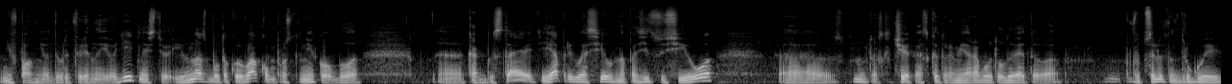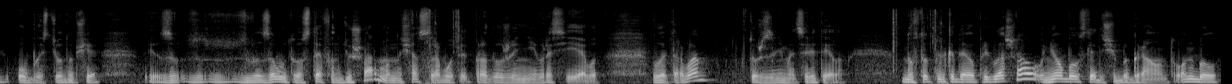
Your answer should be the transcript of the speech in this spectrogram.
не вполне удовлетворены его деятельностью, и у нас был такой вакуум, просто некого было э, как бы ставить. И я пригласил на позицию CEO, э, ну, так сказать, человека, с которым я работал до этого, в абсолютно в другой области. Он вообще, зовут его Стефан Дюшарм, он сейчас работает, правда, уже не в России, а вот в One, тоже занимается ритейлом. Но в тот момент, когда я его приглашал, у него был следующий бэкграунд. Он был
